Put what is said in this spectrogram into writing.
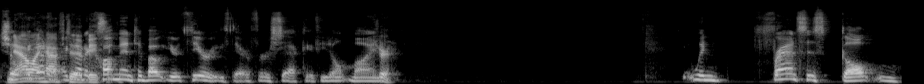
so now I, gotta, I have to I basi- comment about your theory there for a sec, if you don't mind. Sure. When Francis Galton,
